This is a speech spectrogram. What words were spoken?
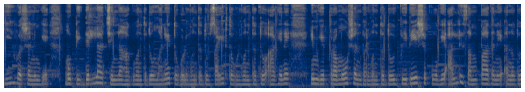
ಈ ವರ್ಷ ನಿಮಗೆ ಮುಟ್ಟಿದ್ದೆಲ್ಲ ಚಿನ್ನ ಆಗುವಂಥದ್ದು, ಮನೆ ತೊಗೊಳ್ಳುವಂಥದ್ದು ಸೈಟ್ ತೊಗೊಳ್ಳುವಂಥದ್ದು ಹಾಗೆಯೇ ನಿಮಗೆ ಪ್ರಮೋಷನ್ ಬರುವಂಥದ್ದು, ವಿದೇಶಕ್ಕೆ ಹೋಗಿ ಅಲ್ಲಿ ಸಂಪಾದನೆ ಅನ್ನೋದು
